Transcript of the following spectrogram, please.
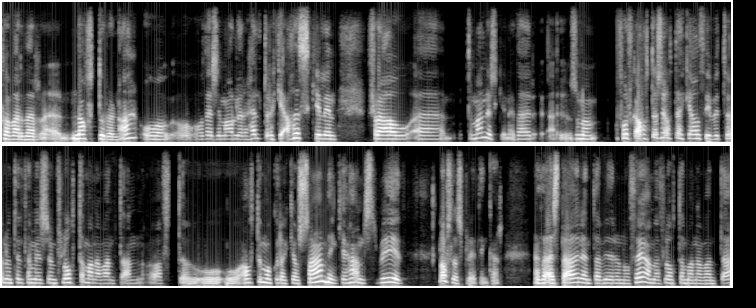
hvað var þar eh, náttúruna og, og, og þessi mál eru heldur ekki aðskilin frá uh, manneskinu. Það er eh, svona fólk áttar sig ofta ekki á því við tölum til dæmis um flóttamannavandan og, og, og áttum okkur ekki á samhengi hans við lofslagsbreytingar. En það er staðrind að við erum nú þegar með flóttamannavanda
